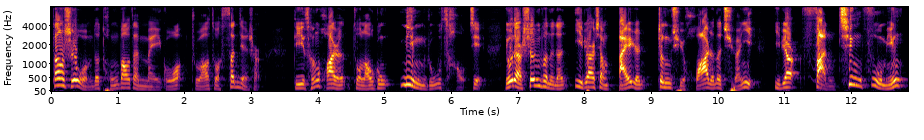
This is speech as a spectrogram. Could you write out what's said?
当时我们的同胞在美国主要做三件事儿：底层华人做劳工，命如草芥；有点身份的人一边向白人争取华人的权益，一边反清复明。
